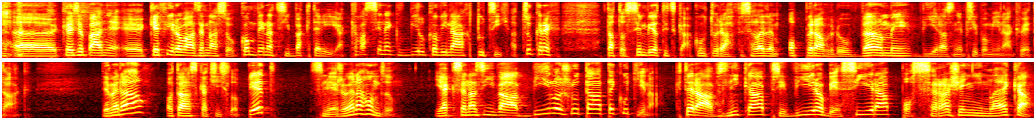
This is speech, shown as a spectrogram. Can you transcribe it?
Eh, Každopádně eh, kefírová zrna jsou kombinací bakterií a kvasinek v bílkovinách, tucích a cukrech. Tato symbiotická kultura vzhledem opravdu velmi výrazně připomíná květák. Jdeme dál. Otázka číslo 5 směřuje na Honzu. Jak se nazývá bíložlutá tekutina, která vzniká při výrobě síra po sražení mléka?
